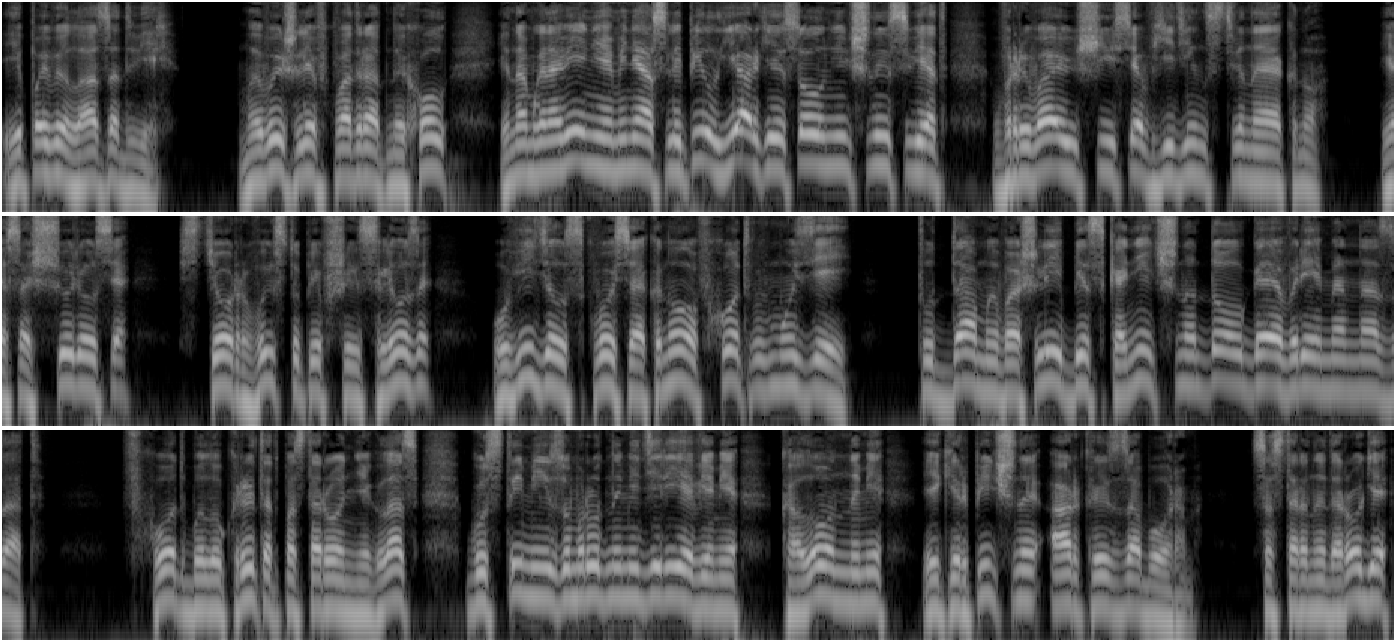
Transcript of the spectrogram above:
и повела за дверь. Мы вышли в квадратный холл, и на мгновение меня ослепил яркий солнечный свет, врывающийся в единственное окно. Я сощурился, стер выступившие слезы, увидел сквозь окно вход в музей. Туда мы вошли бесконечно долгое время назад. Вход был укрыт от посторонних глаз густыми изумрудными деревьями, колоннами и кирпичной аркой с забором. Со стороны дороги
